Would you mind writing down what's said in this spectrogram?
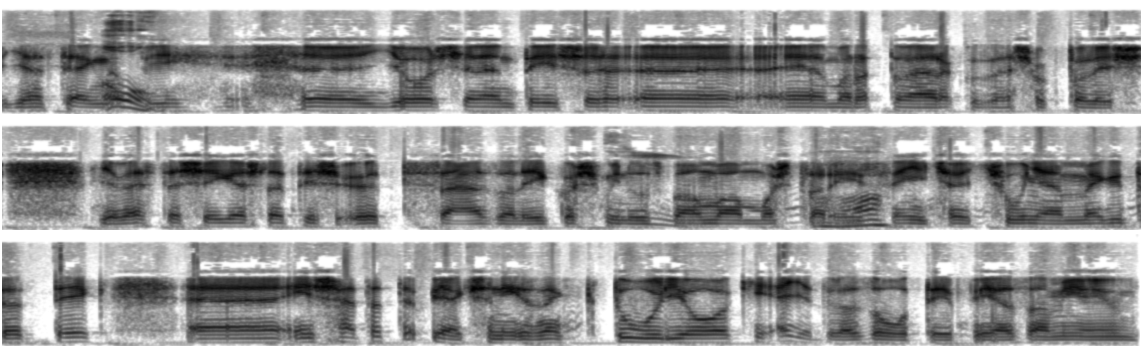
Ugye a tegnapi oh. gyors jelentés elmaradt a várakozásoktól, és ugye veszteséges lett, és 5% os mínuszban van most a részvény, úgyhogy csúnyán megütötték. És hát a többiek sem néznek túl jól ki, egyedül az OTP az, ami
